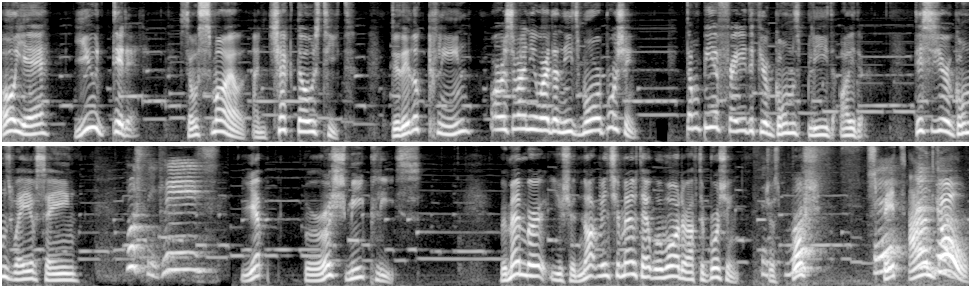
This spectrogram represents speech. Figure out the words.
Oh yeah, you did it! So smile and check those teeth. Do they look clean or is there anywhere that needs more brushing? Don't be afraid if your gums bleed either. This is your gums way of saying, Brush me, please. yep, brush me please. Remember, you should not rinse your mouth out with water after brushing. Just brush, spit and go!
